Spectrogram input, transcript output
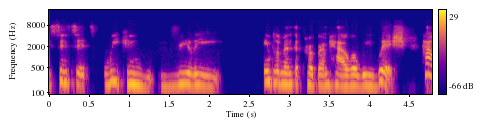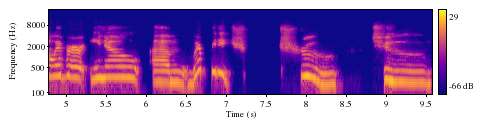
since it's, we can really implement the program however we wish. However, you know, um, we're pretty tr- true to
